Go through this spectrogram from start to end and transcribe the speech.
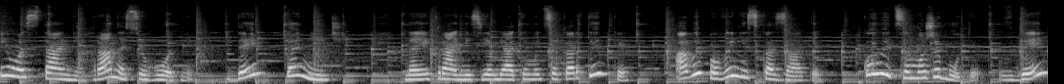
І остання гра на сьогодні день та ніч. На екрані з'являтимуться картинки, а ви повинні сказати, коли це може бути вдень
